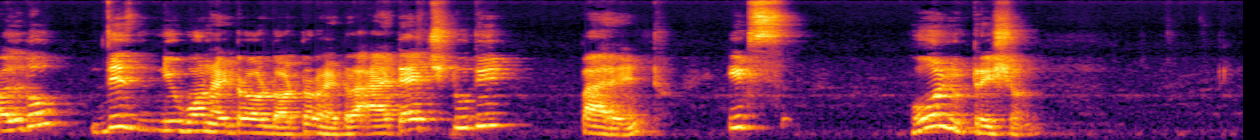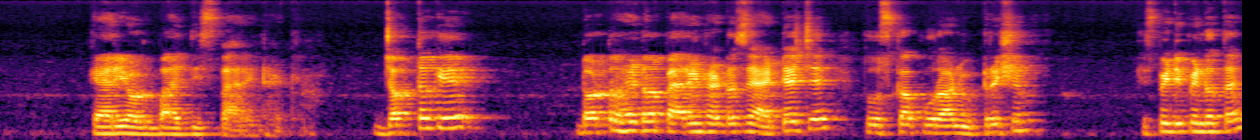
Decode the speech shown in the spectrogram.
although this newborn hydra और daughter hydra attach to the parent its whole nutrition carry out by this parent hydra जब तक ये डॉटर हाइड्रा पेरेंट हाइड्रा से अटैच है तो उसका पूरा न्यूट्रिशन किस पे डिपेंड होता है?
